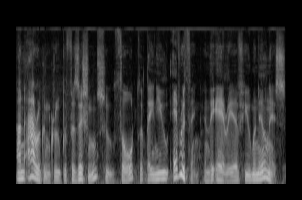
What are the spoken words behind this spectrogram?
an arrogant group of physicians who thought that they knew everything in the area of human illness,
